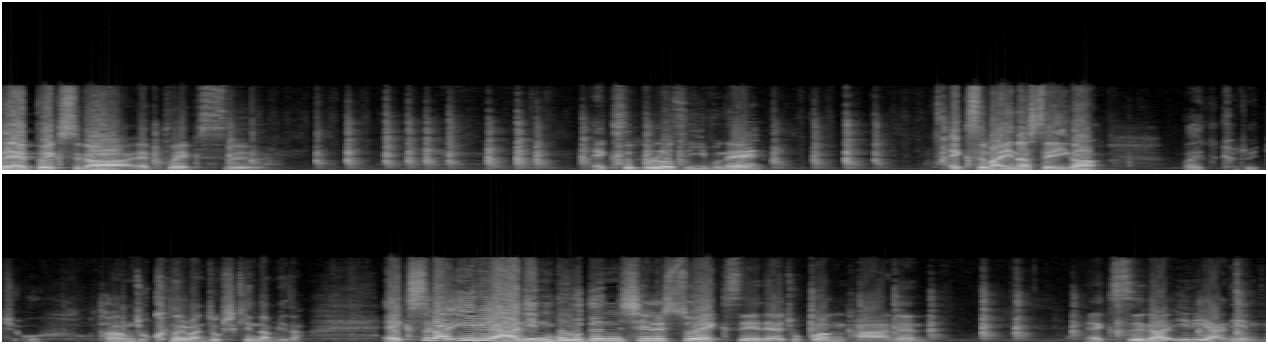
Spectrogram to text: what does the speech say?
y는 fx가 fx x 플러스 2분의 x 마이너스 a가 마이크 켜져 있지. 어후, 다음 조건을 만족시킨답니다. x가 1이 아닌 모든 실수 x에 대해 조건 가는 x가 1이 아닌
